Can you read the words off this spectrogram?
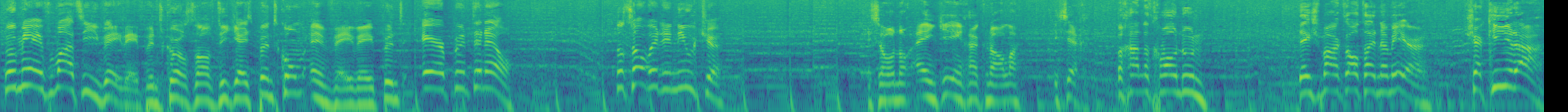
Voor meer informatie www.girlslovedjs.com en www.air.nl Tot zover dit nieuwtje. Ik zal er nog eentje in gaan knallen. Ik zeg, we gaan het gewoon doen. Deze maakt altijd naar meer. Shakira.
